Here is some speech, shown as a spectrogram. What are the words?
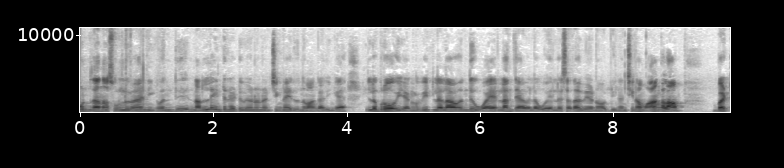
ஒன்று தான் நான் சொல்லுவேன். நீங்கள் வந்து நல்ல இன்டர்நெட் வேணும்னு நினச்சிங்கன்னா இது வந்து வாங்காதீங்க. இல்லை ப்ரோ எங்கள் வீட்டிலலாம் வந்து ஒயர்லாம் தேவையில்ல. ஒயர்லெஸ்ஸாக தான் வேணும் அப்படின்னு நினச்சிங்கன்னா வாங்கலாம். பட்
